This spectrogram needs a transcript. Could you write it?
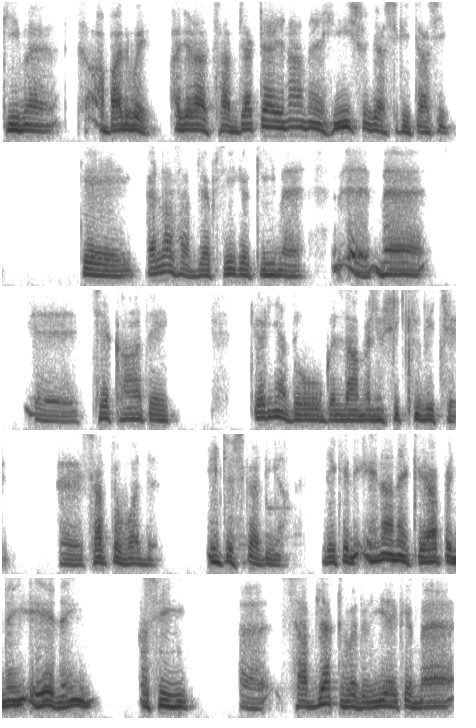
ਕੀ ਮੈਂ ਆ ਬਾਈ ਵੇ ਆ ਜਿਹੜਾ ਸਬਜੈਕਟ ਹੈ ਇਹਨਾਂ ਨੇ ਹੀ ਸੁਜੈਸਟ ਕੀਤਾ ਸੀ ਕਿ ਪਹਿਲਾ ਸਬਜੈਕਟ ਸੀ ਕਿ ਕੀ ਮੈਂ ਮੈਂ ਅਹ ਸਿੱਖਾਂ ਤੇ ਕਿਹੜੀਆਂ ਦੋ ਗੱਲਾਂ ਮੈਨੂੰ ਸਿੱਖੀ ਵਿੱਚ ਸਭ ਤੋਂ ਵੱਧ ਇੰਟਰਸਟ ਕਰਦੀਆਂ। ਲੇਕਿਨ ਇਹਨਾਂ ਨੇ ਕਿਹਾ ਕਿ ਨਹੀਂ, ਇਹ ਨਹੀਂ, ਅਸੀਂ ਸਬਜੈਕਟ ਬਦਲੀਏ ਕਿ ਮੈਂ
